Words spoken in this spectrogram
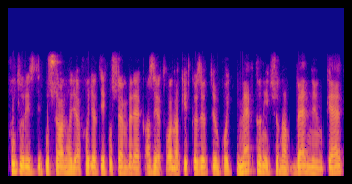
futurisztikusan, hogy a fogyatékos emberek azért vannak itt közöttünk, hogy megtanítsanak bennünket,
